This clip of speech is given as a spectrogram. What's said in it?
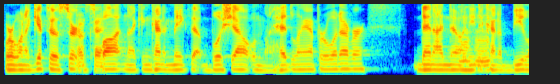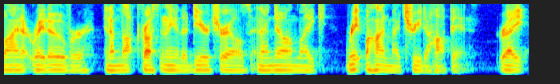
Where when I get to a certain Okay. spot and I can kind of make that bush out with my headlamp or whatever, then I know I need Mm-hmm. to kind of beeline it right over, and I'm not crossing any other deer trails, and I know I'm like right behind my tree to hop in, right?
